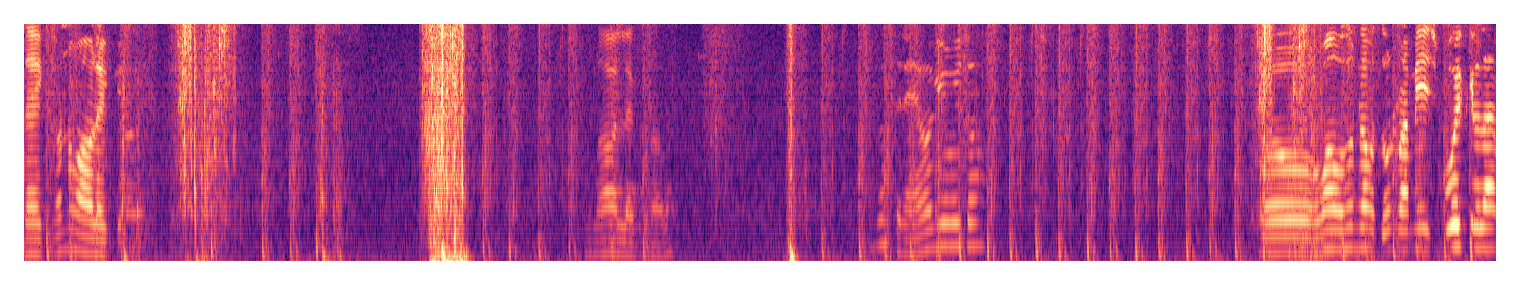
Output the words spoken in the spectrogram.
දැක් ඔන්න මාව ලයික් කරනවා ආල් ලැක්ුණාව නෑවගේ විත ඔම දුන් රමේශ් පෝස් කලා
